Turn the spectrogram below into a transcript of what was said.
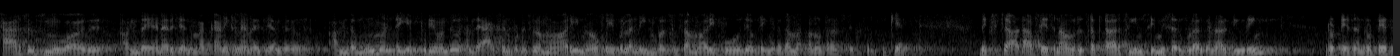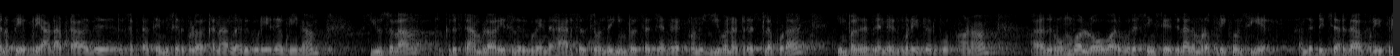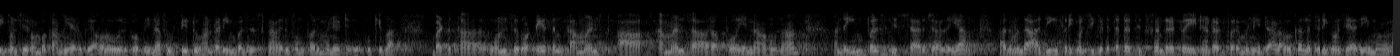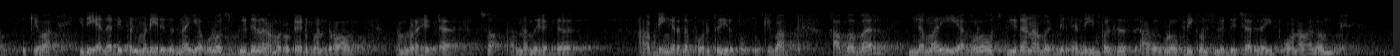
ஹேர் செல்ஸ் மூவ் ஆகுது. அந்த எனர்ஜி அந்த மெக்கானிக்கல் எனர்ஜி அந்த அந்த மூமெண்ட்டை எப்படி வந்து அந்த ஆக்ஷன் பொட்டன்ஷியலாக மாறி நர்வ் ஃபைபரில் அந்த இம்பல்சஸாக மாறி போகுது அப்படிங்கிறது தான் mechanotransduction okay next adaptation of receptors in semi circular canal during rotation rotation அப்போ எப்படி அடாப்ட் ஆகுது? ரிசெப்டர் செமி சர்க்குலர் கனாலில் இருக்கக்கூடியது அப்படின்னா யூஸ்வலாக கிறிஸ்டாம்புலாரிஸில் இருக்கக்கூடிய இந்த ஹேர் செல்ஸ் வந்து இம்பல்சர் ஜென்ரேட் பண்ணும். ஈவன் அட் ரெஸ்ட்டில் கூட இம்பல்சர் ஜென்ரேட் பண்ணிகிட்டு இருக்கும். ஆனால் அது ரொம்ப லோவாக இருக்கும். ரெஸ்டிங் ஸ்டேஜில் அதோட ஃப்ரீக்வன்சி அந்த டிஸ்சார்ஜ் ஆகக்கூடிய ஃப்ரீக்வன்சி ரொம்ப கம்மியாக இருக்கும். எவ்வளோ இருக்கும் அப்படின்னா ஃபிஃப்டி டூ ஹண்ட்ரட் இம்பல்சஸ் தான் இருக்கும் பர் மினிட்டுக்கு ஓகேவா பட் க ஒன்ஸ் ரொட்டேஷன் கமெண்ட்ஸ் ஆ கமெண்ட்ஸ் ஆகிறப்போ என்ன ஆகும்னா அந்த இம்பல்ஸ் டிஸ்சார்ஜ் ஆகலையா அது வந்து அதிக ஃப்ரீக்வன்சி கிட்டத்தட்ட six hundred to eight hundred per minute அளவுக்கு அந்த ஃப்ரீக்வன்சி அதிகமாகலாம் ஓகேவா இது எதை டிபெண்ட் பண்ணி இருக்குதுன்னா எவ்வளோ ஸ்பீடில் நம்ம ரொட்டேட் பண்ணுறோம் நம்மளோட ஹெட்டை ஸோ நம்ம ஹெட்டு அப்படிங்கிறத பொறுத்து இருக்கும் ஓகேவா ஹவவர் இந்த மாதிரி எவ்வளோ ஸ்பீடாக நம்ம அந்த இம்பல்சஸ் எவ்வளோ ஃப்ரீக்வன்சியில் டிஸ்சார்ஜ் ஆகி போனாலும்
